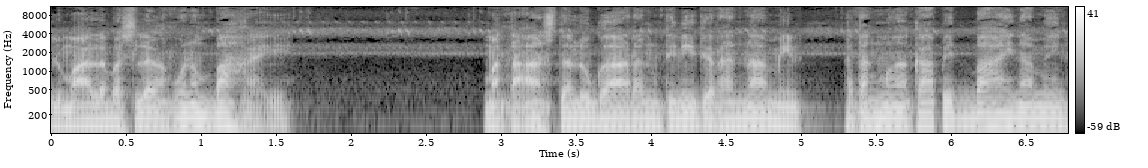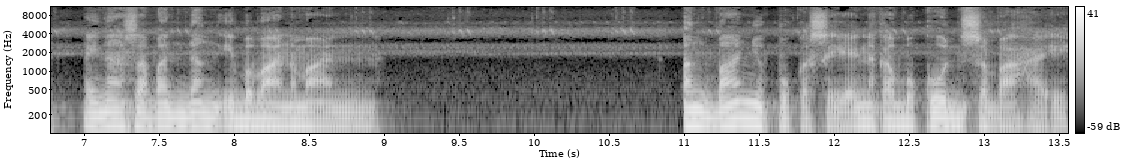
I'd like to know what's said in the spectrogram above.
lumalabas lang ako ng bahay. Mataas na lugar ang tinitirhan namin at ang mga kapitbahay namin ay nasa bandang ibaba naman. Ang banyo po kasi ay nakabukod sa bahay.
